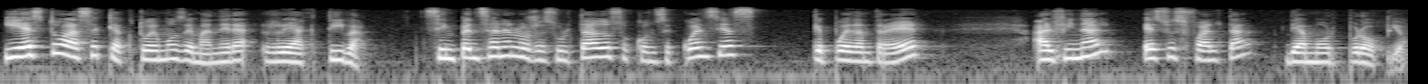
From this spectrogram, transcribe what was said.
Y esto hace que actuemos de manera reactiva, sin pensar en los resultados o consecuencias que puedan traer. Al final, eso es falta de amor propio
